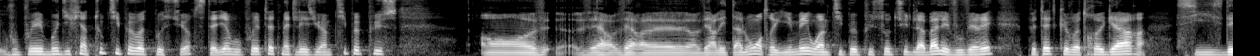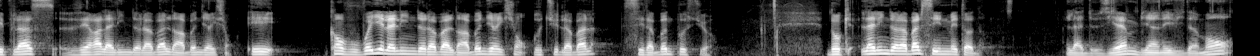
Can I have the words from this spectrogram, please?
vous pouvez modifier un tout petit peu votre posture, c'est-à-dire vous pouvez peut-être mettre les yeux un petit peu plus en, vers, vers, euh, vers les talons, entre guillemets, ou un petit peu plus au-dessus de la balle, et vous verrez peut-être que votre regard, s'il se déplace, verra la ligne de la balle dans la bonne direction. Et quand vous voyez la ligne de la balle dans la bonne direction au-dessus de la balle, c'est la bonne posture. Donc la ligne de la balle, c'est une méthode. La deuxième, bien évidemment,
